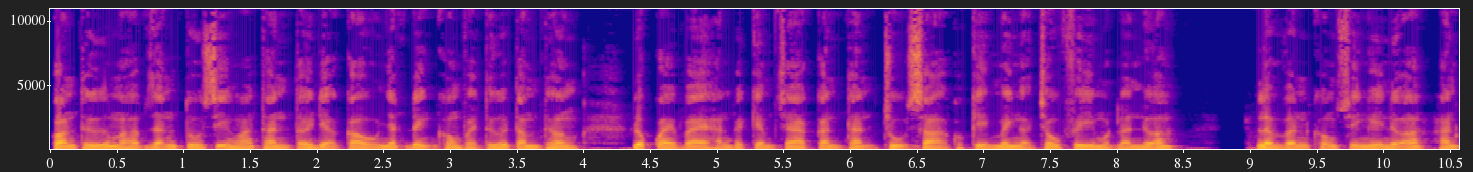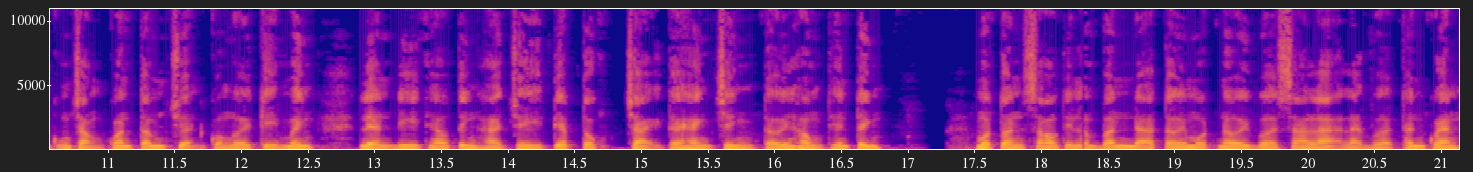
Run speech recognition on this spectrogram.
Còn thứ mà hấp dẫn tu sĩ hóa thần tới địa cầu nhất định không phải thứ tầm thường. Lúc quay về, hắn phải kiểm tra cẩn thận trụ sở của kỷ minh ở châu phi một lần nữa lâm vân không suy nghĩ nữa, hắn cũng chẳng quan tâm chuyện của người kỷ minh, liền đi theo tinh hà trì tiếp tục chạy tới hành trình tới hồng thiên tinh. Một tuần sau thì lâm vân đã tới một nơi vừa xa lạ lại vừa thân quen.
